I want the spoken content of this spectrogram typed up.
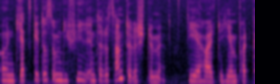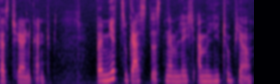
Und jetzt geht es um die viel interessantere Stimme, die ihr heute hier im Podcast hören könnt. Bei mir zu Gast ist nämlich Amélie Toubian.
